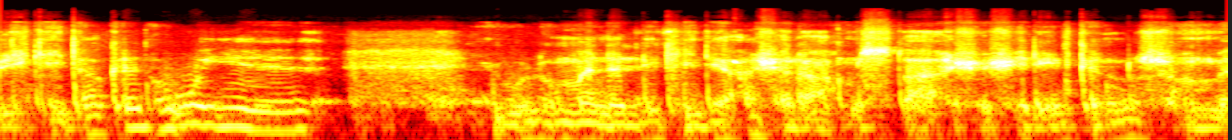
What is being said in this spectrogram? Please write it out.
ليكيدا. كان هو يقول لهم أنا الليكيدي 10 15 20 كان نصهم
